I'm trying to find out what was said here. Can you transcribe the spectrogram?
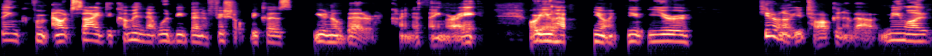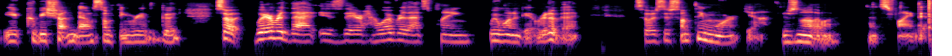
thing from outside to come in that would be beneficial because you know better, kind of thing, right? Or yeah. you have, you know, you, you're you don't know what you're talking about. Meanwhile, you could be shutting down something really good. So wherever that is there, however that's playing, we want to get rid of it. So is there something more? Yeah, there's another one. Let's find it.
